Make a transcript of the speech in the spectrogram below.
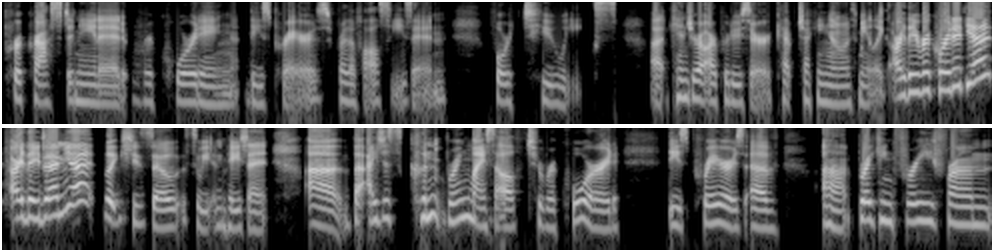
procrastinated recording these prayers for the fall season for two weeks. Uh, Kendra, our producer, kept checking in with me, like, "Are they recorded yet? Are they done yet?" Like, she's so sweet and patient. Uh, but I just couldn't bring myself to record these prayers of uh, breaking free from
